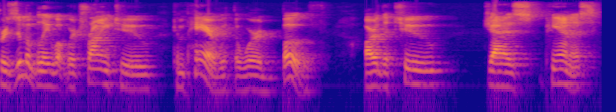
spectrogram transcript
Presumably, what we're trying to compare with the word both are the two jazz pianists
